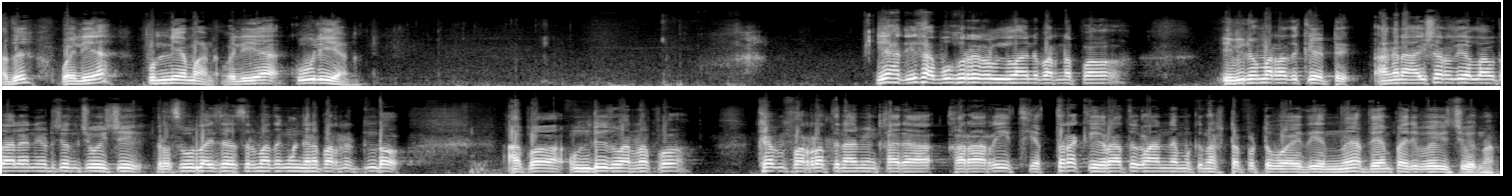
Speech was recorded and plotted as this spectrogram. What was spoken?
അത് വലിയ പുണ്യമാണ്. വലിയ കൂലിയാണ്. ഈ ഹദീസ് അബൂഹുറിന് പറഞ്ഞപ്പോൾ ഇബിനുമർ അത് കേട്ട്. അങ്ങനെ ആയിഷ അലി അള്ളാഹു താലാനോട് ചെന്ന് ചോദിച്ച് റസൂൽ അലൈഹിസ്ലാം തങ്ങൾ ഇങ്ങനെ പറഞ്ഞിട്ടുണ്ടോ? അപ്പോൾ ഉണ്ട് എന്ന് പറഞ്ഞപ്പോൾ ഖം ഫറത്തിനാമിൻ കരാ കറാറീത്ത് എത്ര കീറാത്തുകളാണ് നമുക്ക് നഷ്ടപ്പെട്ടു പോയത് എന്ന് അദ്ദേഹം പരിഭവിച്ചു എന്നാണ്.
